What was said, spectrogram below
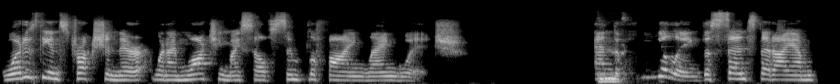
What is the instruction there when I'm watching myself simplifying language? And the feeling, the sense that I am,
